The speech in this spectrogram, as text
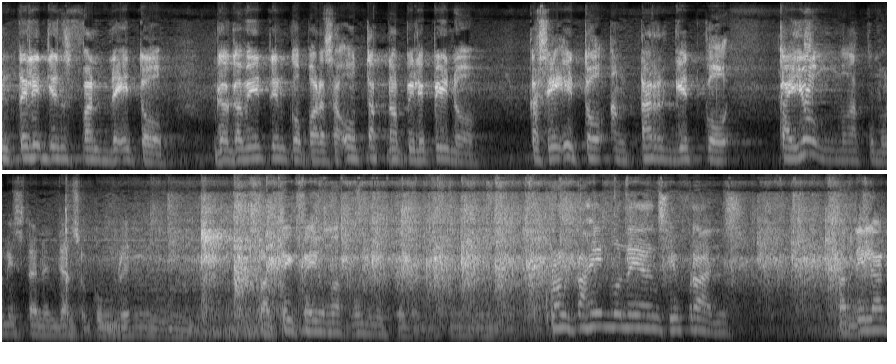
intelligence fund na ito, gagamitin ko para sa utak ng Pilipino kasi ito ang target ko kayong mga komunista nandyan sa Congress. Pati kayong mga komunista dyan. Prangkahin mo na yan si Franz. Pati lahat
